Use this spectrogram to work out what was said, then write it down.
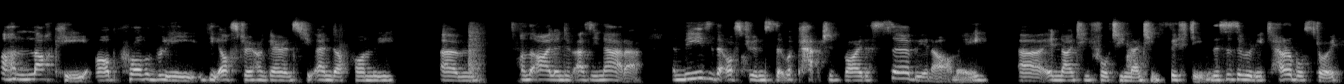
unlucky are probably the Austro-Hungarians who end up on the um, on the island of Asinara. And these are the Austrians that were captured by the Serbian army uh, in 1914, 1915. This is a really terrible story.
